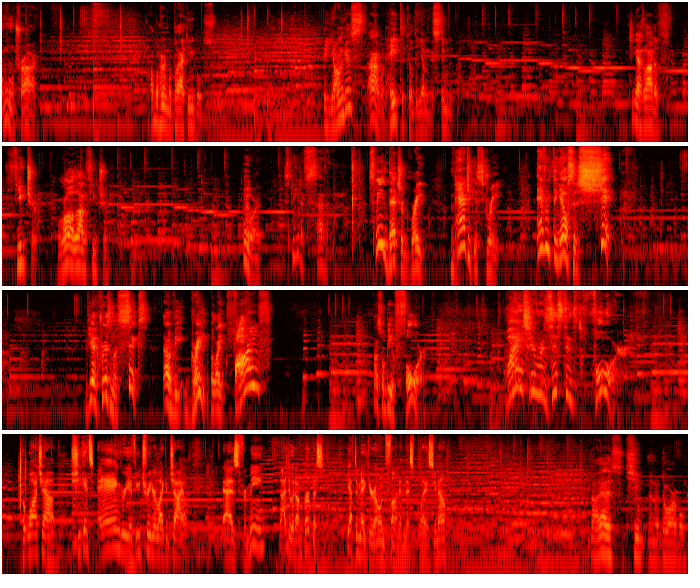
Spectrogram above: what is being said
I'm gonna try. I'll put her in the Black Eagles. The youngest? I would hate to kill the youngest student. She got a lot of future. A lot of future. Anyway, speed of seven. Speed and dex are great. Magic is great. Everything else is shit. If you had charisma six, that would be great. But like five? Might as well be a four. Why is your resistance four? But watch out, she gets angry if you treat her like a child. As for me, I do it on purpose. You have to make your own fun in this place, you know? Oh, that is cute and adorable.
